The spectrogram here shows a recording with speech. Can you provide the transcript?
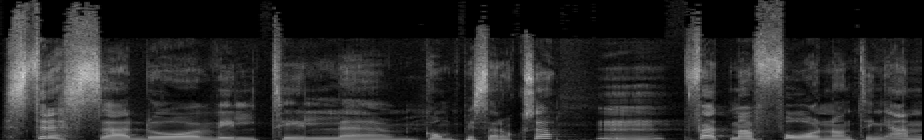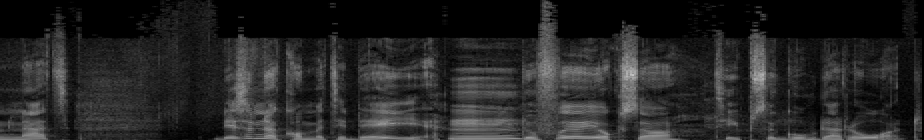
stressad och vill till eh, kompisar också. Mm. För att man får någonting annat. Det är som när jag kommer till dig. Mm. Då får jag ju också tips och goda råd.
